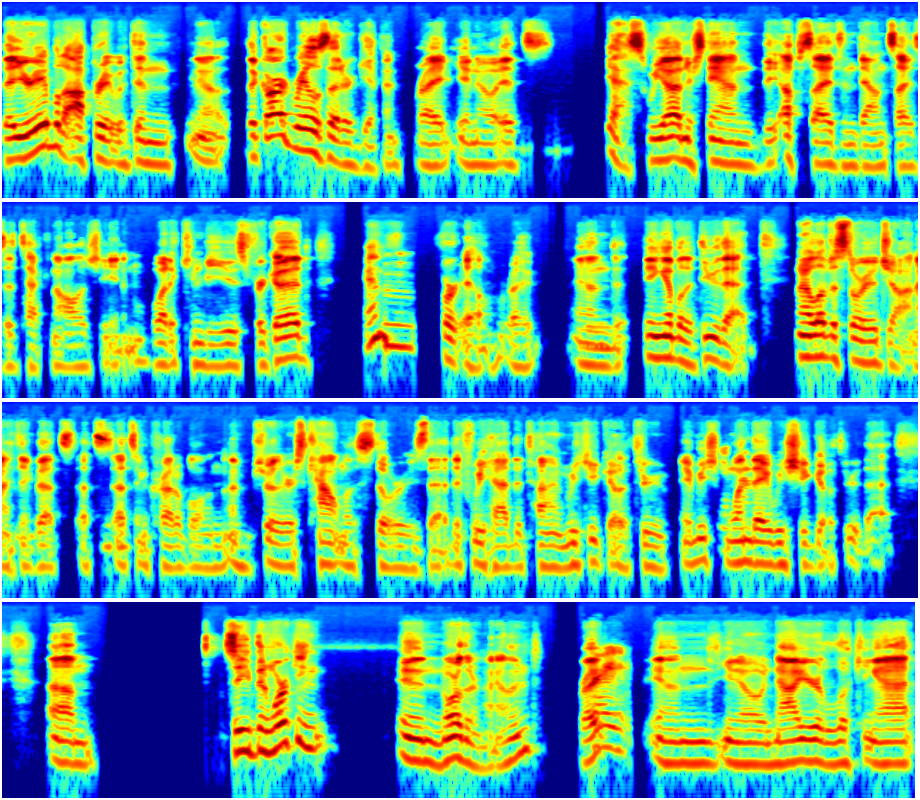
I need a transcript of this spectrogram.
that you're able to operate within you know the guardrails that are given right you know it's yes we understand the upsides and downsides of technology and what it can be used for good and mm. for ill right and mm. being able to do that and i love the story of john i think that's that's mm. that's incredible and i'm sure there's countless stories that if we had the time we could go through maybe yeah. one day we should go through that um, so you've been working in northern ireland right? right and you know now you're looking at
